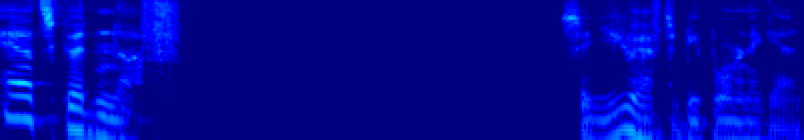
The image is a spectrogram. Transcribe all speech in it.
Yeah, that's good enough. He said, You have to be born again.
